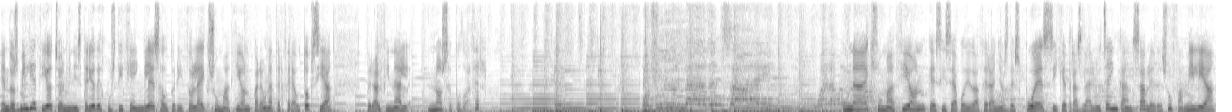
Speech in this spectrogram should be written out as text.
En 2018 el Ministerio de Justicia inglés autorizó la exhumación para una tercera autopsia, pero al final no se pudo hacer. Una exhumación que sí se ha podido hacer años después y que tras la lucha incansable de su familia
